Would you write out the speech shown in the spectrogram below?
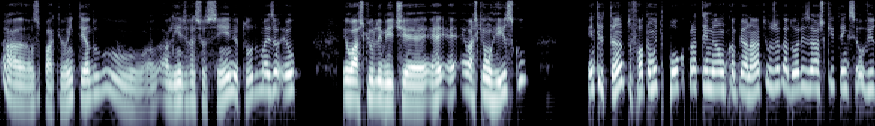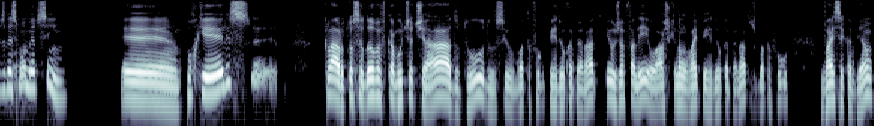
Ah, Zupac, eu entendo a linha de raciocínio e tudo, mas eu, eu, eu, acho que o limite é, é, é, eu acho que é um risco, Entretanto, falta muito pouco para terminar um campeonato e os jogadores acho que têm que ser ouvidos nesse momento, sim. É, porque eles, é, claro, o torcedor vai ficar muito chateado, tudo, se o Botafogo perder o campeonato. Eu já falei, eu acho que não vai perder o campeonato, o Botafogo vai ser campeão.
